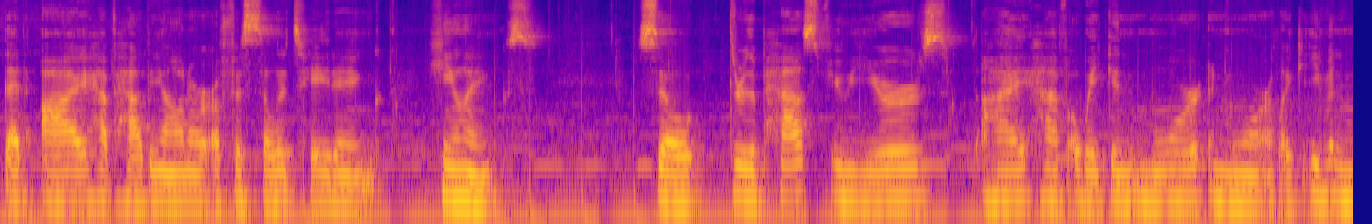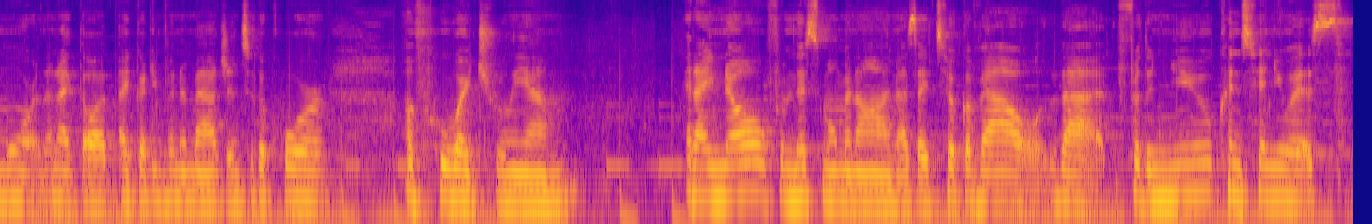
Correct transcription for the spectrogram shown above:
that I have had the honor of facilitating healings. So, through the past few years, I have awakened more and more, like even more than I thought I could even imagine, to the core of who I truly am. And I know from this moment on, as I took a vow, that for the new, continuous,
